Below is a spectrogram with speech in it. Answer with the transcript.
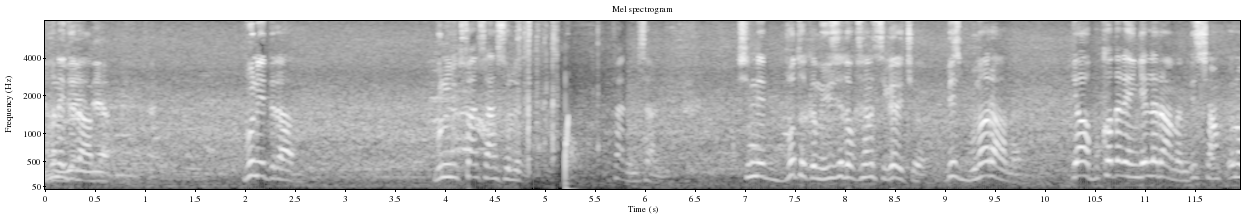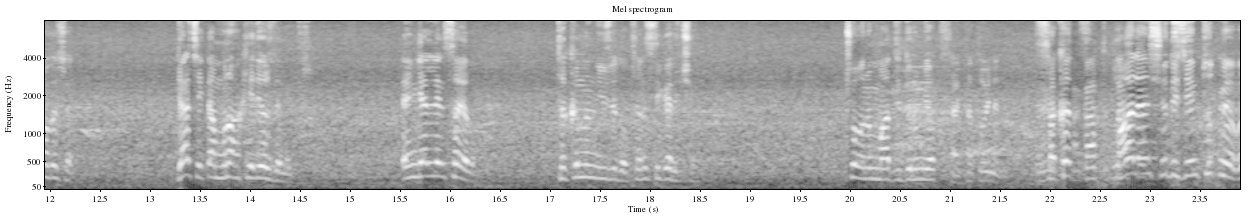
Canlı nedir abi? yapmayın lütfen. Bu nedir abi? Bunu lütfen sansürle. Efendim bir saniye. Şimdi bu takımın %90'ı sigara içiyor. Biz buna rağmen, ya bu kadar engelle rağmen biz şampiyon olacak. Gerçekten bunu hak ediyoruz demektir. Engelleri sayalım. Takımın %90'ı sigara içiyor. Çoğunun maddi durumu yok. Sakat oynadık. Sakat. sakatlıklar Halen şu dizim tutmuyor.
